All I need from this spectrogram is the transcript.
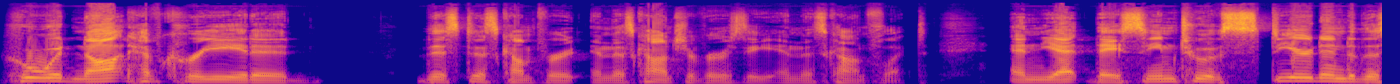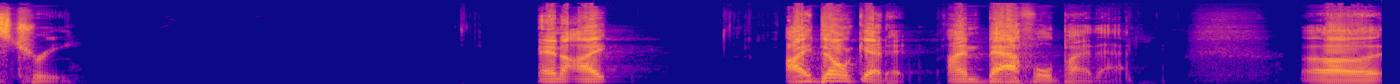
who would not have created this discomfort and this controversy and this conflict. And yet they seem to have steered into this tree. And I I don't get it. I'm baffled by that. Uh,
